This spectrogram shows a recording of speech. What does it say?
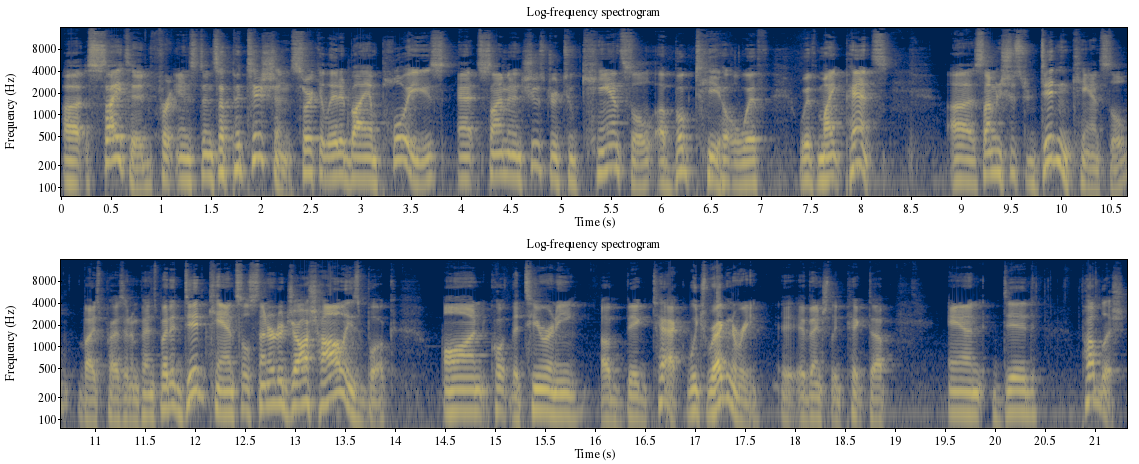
uh, cited, for instance, a petition circulated by employees at Simon and Schuster to cancel a book deal with with Mike Pence. Uh, Simon Schuster didn't cancel Vice President Pence, but it did cancel Senator Josh Hawley's book on quote the tyranny of big tech, which Regnery eventually picked up and did publish.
